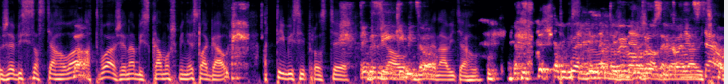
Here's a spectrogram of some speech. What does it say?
Že by si sa stiahoval no. a tvoja žena by s kamošmi nesla gauč a ty by si proste ty by držal si dvere na výťahu. ty by si to by bol prúser, konec vzťahu.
